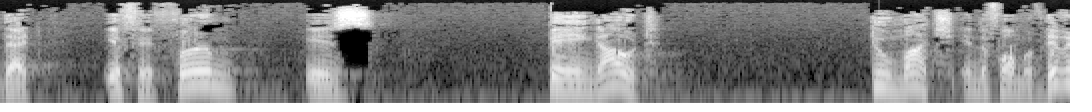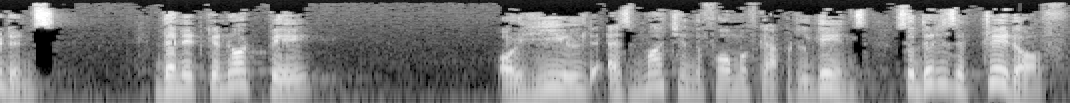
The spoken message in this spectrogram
that if a firm is paying out too much in the form of dividends, then it cannot pay or yield as much in the form of capital gains. So there is a trade-off.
